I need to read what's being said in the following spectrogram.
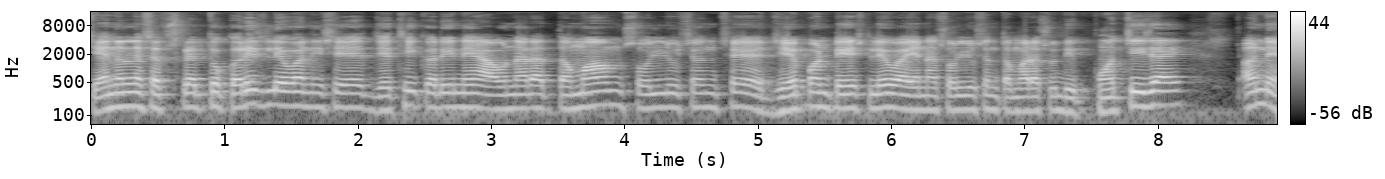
ચેનલને સબસ્ક્રાઈબ તો કરી જ લેવાની છે, જેથી કરીને આવનારા તમામ સોલ્યુશન છે, જે પણ ટેસ્ટ લેવાય એના સોલ્યુશન તમારા સુધી પહોંચી જાય. અને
